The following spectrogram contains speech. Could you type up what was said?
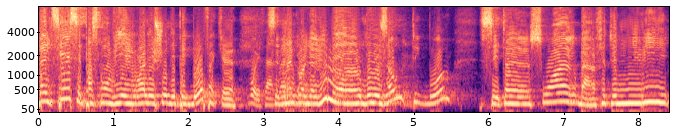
ben, le tien, c'est parce qu'on vient voir les shows des Picbois, fait que Oui, ça c'est le même qu'on l'a vu, mais les autres Picbois, c'est un soir, ben, en fait, une nuit,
